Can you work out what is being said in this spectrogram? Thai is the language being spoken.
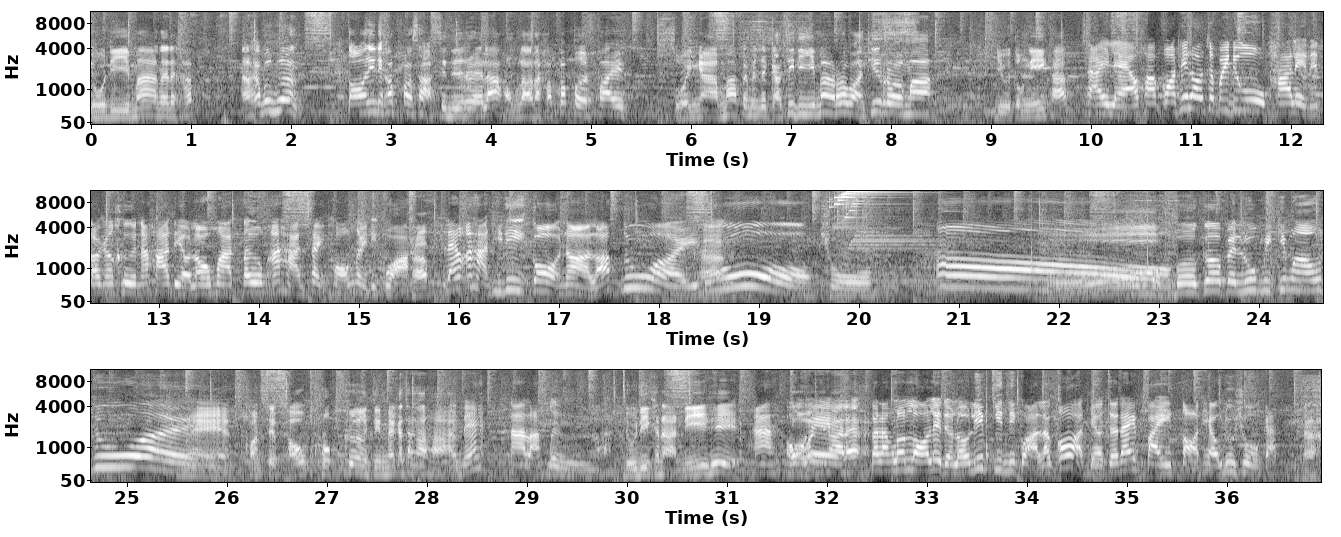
ดูดีมากเลยนะครับเอาละครับเพื่อนๆ ตอนนี้นะครับปราสาทซินเดอเรลล่าของเรานะครับ ก็เปิดไฟสวยงามมากเป็นบรรยากาศที่ดีมากระหว่างที่เรามาอยู่ตรงนี้ครับ ใช่แล้วค่ะ ก่อนที่เราจะไปดูพาเลทในตอนกลางคืนนะคะ เดี๋ยวเรามาเติมอาหารใส่ท้องหน่อยดีกว่า ครับ แล้วอาหารที่ดีก็น่ารักด้วย ฮะ ดู โชว์อ๋อโอ้เบอร์เกอร์เป็นรูปมิกกี้เมาส์ด้วย แหม่คอนเซปต์เขาครบเครื่องจริงแม้กระทั่งอาหาร เห็นไหมน่ารักเลยดูดีขนาดนี้พี่อะบโออกเคไว้ง่ายๆแล้วกำลังร้อนๆเลยเดี๋ยวเรารีบกินดีกว่า แล้วก็เดี๋ยวจะได้ไปต่อแถวดูโชว์กัน นะ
